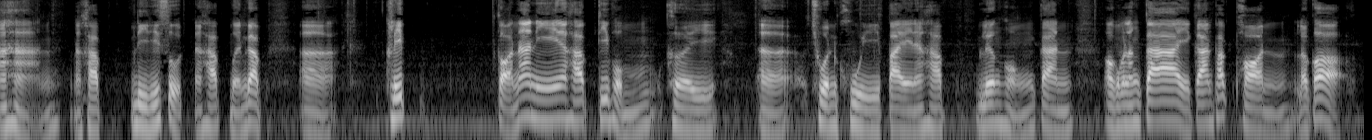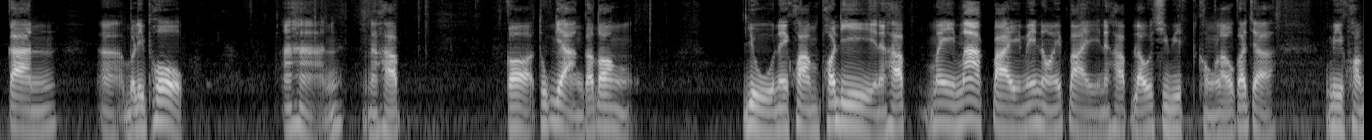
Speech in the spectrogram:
อาหารนะครับ ดีที่สุดนะครับ เหมือนกับคลิปก่อนหน้านี้นะครับที่ผมเคยเชวนคุยไปนะครับ เรื่องของการออกกำลังกาย การพักผ่อน แล้วก็การบริโภคอาหารนะครับ ก็ทุกอย่างก็ต้อง อยู่ในความพอดีนะครับ ไม่มากไปไม่น้อยไปนะครับ แล้วชีวิตของเราก็จะมีความ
